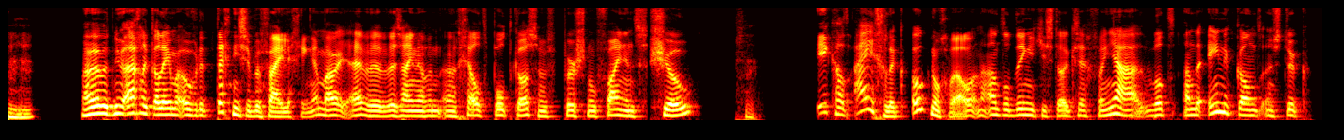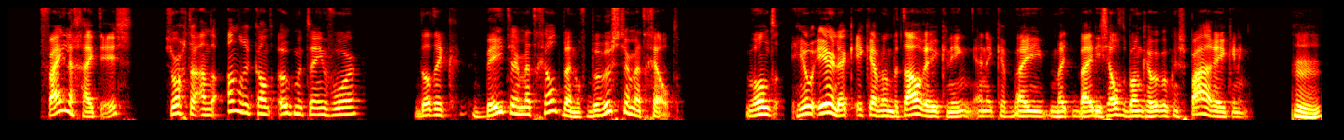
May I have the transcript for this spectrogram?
Mhm. Maar we hebben het nu eigenlijk alleen maar over de technische beveiligingen. Maar hè, we, we zijn een, een geldpodcast, een personal finance show. Ik had eigenlijk ook nog wel een aantal dingetjes dat ik zeg van ja, wat aan de ene kant een stuk veiligheid is, zorgt er aan de andere kant ook meteen voor dat ik beter met geld ben of bewuster met geld. Want heel eerlijk, ik heb een betaalrekening en ik heb bij, bij, bij diezelfde bank heb ik ook een spaarrekening. Mhm.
